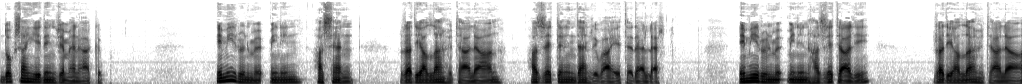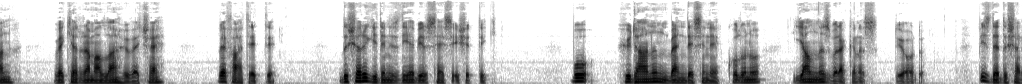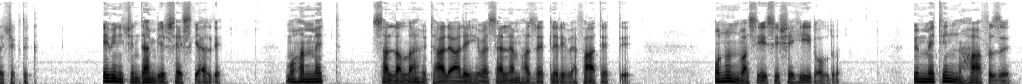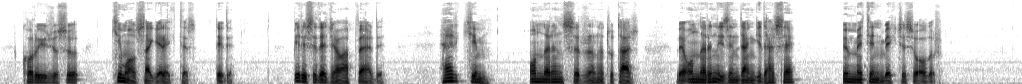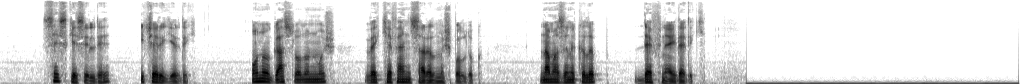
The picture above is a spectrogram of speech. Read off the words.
97. menakıb Emirül Müminin Hasan radıyallahu teala an hazretlerinden rivayet ederler. Emirül Müminin Hazret Ali radıyallahu teala an ve kerremallahu veçe vefat etti. Dışarı gidiniz diye bir ses işittik. Bu hüdanın bendesini, kulunu yalnız bırakınız diyordu. Biz de dışarı çıktık. Evin içinden bir ses geldi. Muhammed sallallahu teala aleyhi ve sellem hazretleri vefat etti. Onun vasisi şehit oldu. Ümmetin hafızı, koruyucusu kim olsa gerektir dedi. Birisi de cevap verdi. Her kim onların sırrını tutar ve onların izinden giderse ümmetin bekçisi olur. Ses kesildi, içeri girdik. Onu gaslolunmuş ve kefen sarılmış bulduk. Namazını kılıp defneyledik.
